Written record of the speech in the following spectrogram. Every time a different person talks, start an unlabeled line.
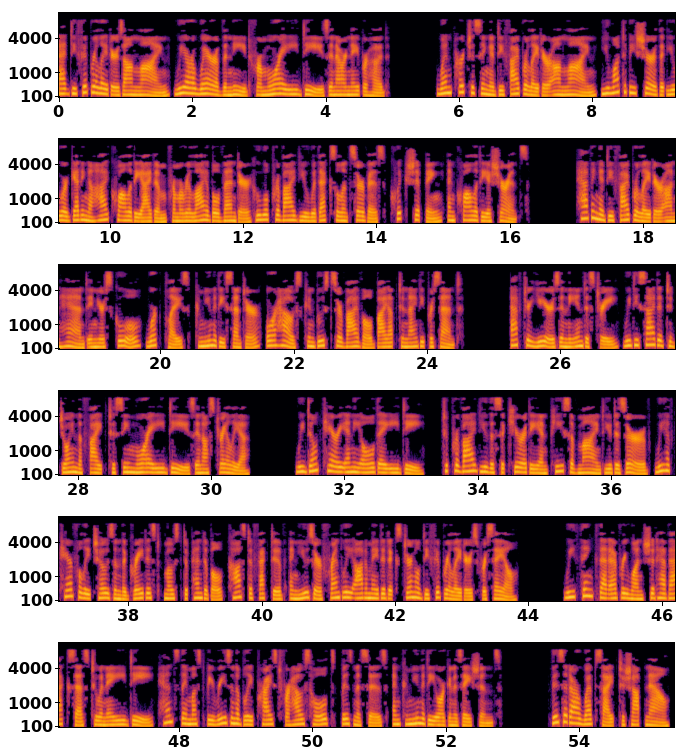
At Defibrillators Online, we are aware of the need for more AEDs in our neighborhood. When purchasing a defibrillator online, you want to be sure that you are getting a high quality item from a reliable vendor who will provide you with excellent service, quick shipping, and quality assurance. Having a defibrillator on hand in your school, workplace, community center, or house can boost survival by up to 90%. After years in the industry, we decided to join the fight to see more AEDs in Australia. We don't carry any old AED. To provide you the security and peace of mind you deserve, we have carefully chosen the greatest, most dependable, cost-effective, and user-friendly automated external defibrillators for sale. We think that everyone should have access to an AED, hence they must be reasonably priced for households, businesses, and community organizations. Visit our website to shop now.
